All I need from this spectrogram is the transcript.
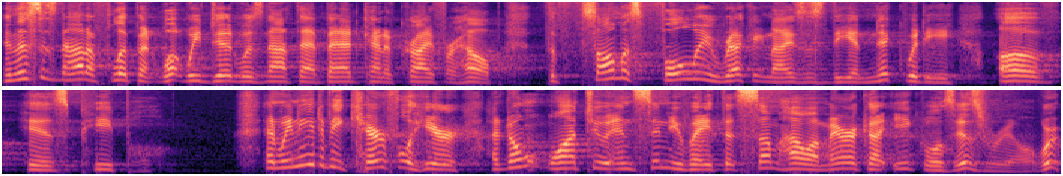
And this is not a flippant, what we did was not that bad kind of cry for help. The psalmist fully recognizes the iniquity of his people. And we need to be careful here. I don't want to insinuate that somehow America equals Israel. We're,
